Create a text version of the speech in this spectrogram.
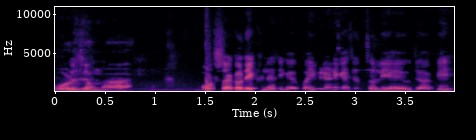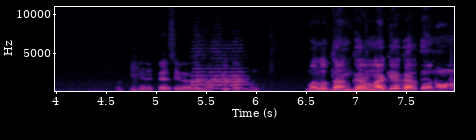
ਕਾਲਜ ਹੁੰਦਾ। ਮੋਟਰਸਾਈਕਲ ਦੇਖਣੇ ਸੀਗੇ ਭਾਈ ਵੀਰਾਂ ਨੇ ਕਿਹਾ ਸੀ ਉੱਥੋਂ ਲੈ ਆਇਓ ਜਾ ਕੇ। ਬਾਕੀ ਕਹਿੰਦੇ ਪੈਸੇ ਵਗੈਰਾ ਮੈਂ ਆਪੇ ਕਰ ਲੂੰਗਾ। ਮਤਲਬ ਤੰਗ ਕਰਨ ਲੱਗ ਗਿਆ ਘਰਦਿਆਂ ਨੂੰ ਹੁਣ।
